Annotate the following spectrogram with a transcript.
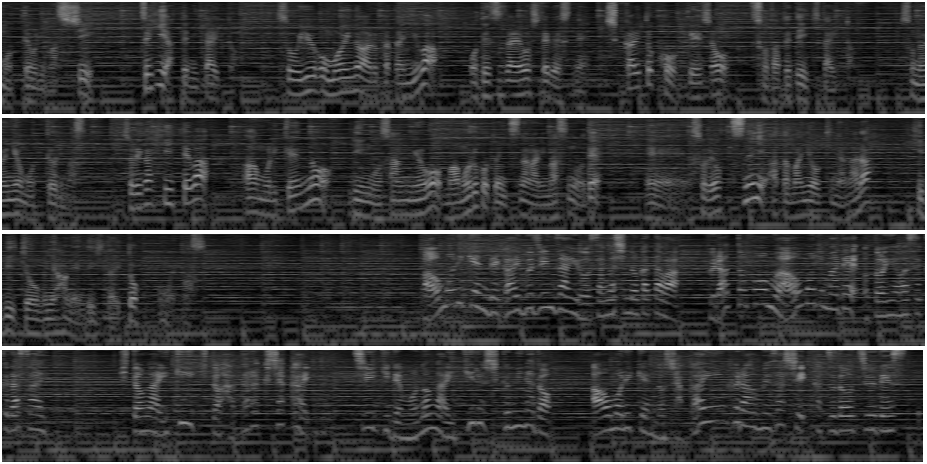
思っておりますし是非やってみたいと。そういう思いのある方にはお手伝いをしてですねしっかりと後継者を育てていきたいと。そのように思っております。それがひいては青森県のりんご産業を守ることにつながりますので、えー、それを常に頭に置きながら日々業務に励んでいきたいと思います。青森県で外部人材をお探しの方はプラットフォーム青森までお問い合わせください。人が生き生きと働く社会地域で物が生きる仕組みなど青森県の社会インフラを目指し活動中です。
